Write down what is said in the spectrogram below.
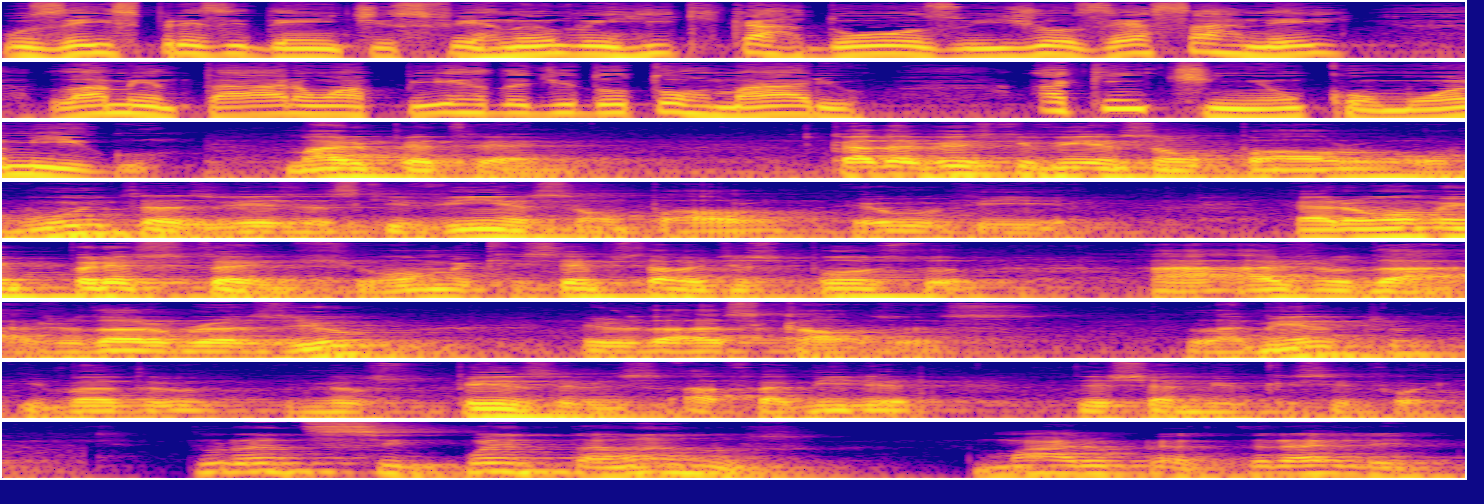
Os ex-presidentes Fernando Henrique Cardoso e José Sarney lamentaram a perda de Dr. Mário, a quem tinham como amigo. Mário Petrelli. Cada vez que vinha a São Paulo, ou muitas vezes que vinha a São Paulo, eu o via. Era um homem prestante, um homem que sempre estava disposto a ajudar, ajudar o Brasil, ajudar as causas. Lamento e mando meus pêsames à família deste amigo que se foi. Durante 50 anos, Mário Petrelli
